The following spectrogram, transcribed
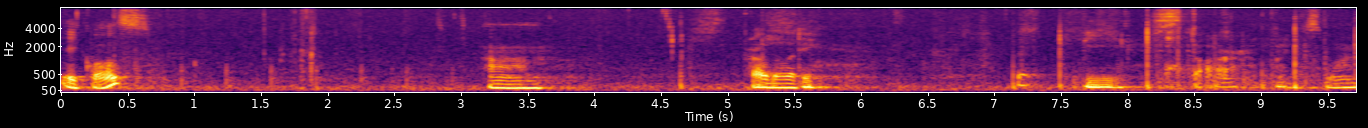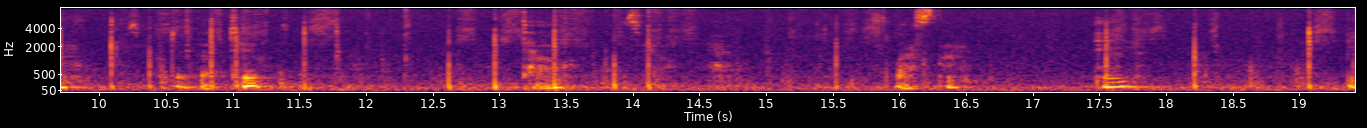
equals um, probability. That B star minus 1 is equal to that 2 tau 0 is less than n. B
